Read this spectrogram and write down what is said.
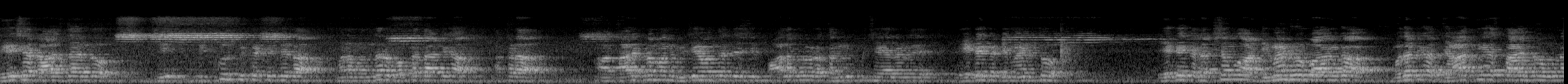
దేశ రాజధానిలో దిక్కులు పిక్కటిల్లేలా మనమందరం ఒక్కతాటిగా అక్కడ ఆ కార్యక్రమాన్ని విజయవంతం చేసి పాలకులు కూడా కనువిప్పు చేయాలనే ఏకైక డిమాండ్తో ఏకైక లక్ష్యం ఆ డిమాండ్లో భాగంగా మొదటిగా జాతీయ స్థాయిలో ఉన్న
